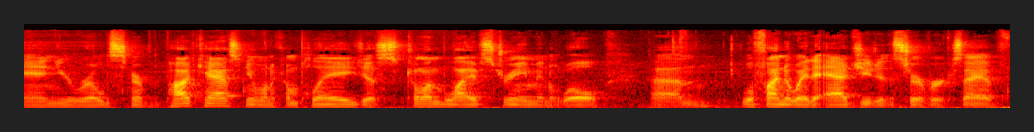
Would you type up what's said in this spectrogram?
and you're a listener of the podcast and you want to come play, just come on the live stream and we'll um, we'll find a way to add you to the server because I have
